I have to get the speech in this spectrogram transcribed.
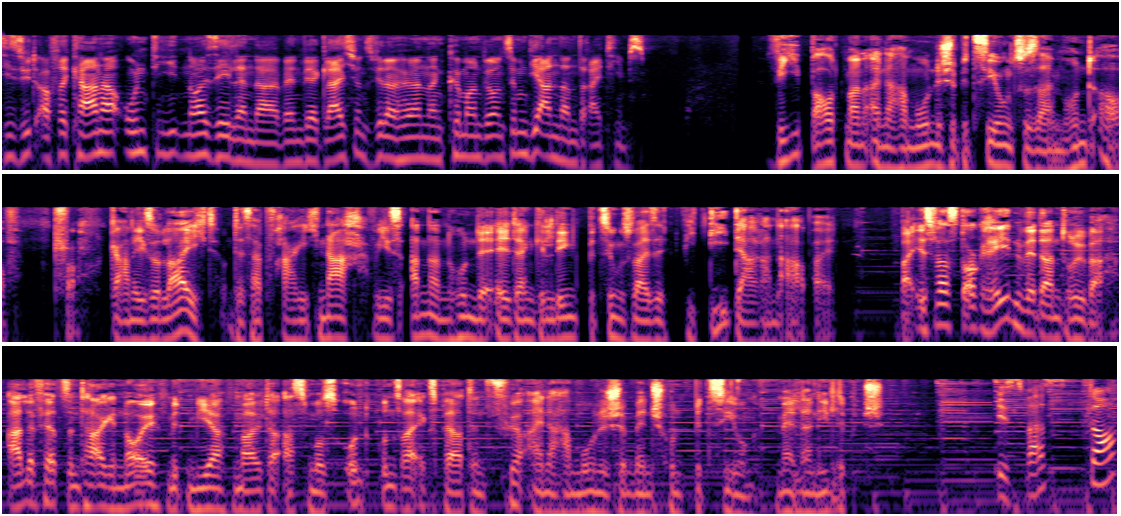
die Südafrikaner und die Neuseeländer. Wenn wir gleich uns wieder hören, dann kümmern wir uns um die anderen drei Teams. Wie baut man eine harmonische Beziehung zu seinem Hund auf? Puh, gar nicht so leicht. Und deshalb frage ich nach, wie es anderen Hundeeltern gelingt, beziehungsweise wie die daran arbeiten. Bei Iswas Dog reden wir dann drüber. Alle 14 Tage neu mit mir, Malte Asmus und unserer Expertin für eine harmonische Mensch-Hund-Beziehung, Melanie Lippisch. Iswas Dog?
